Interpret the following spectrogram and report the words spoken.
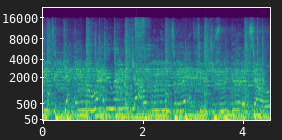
nothing to getting away when we go to left, which just no good at all.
